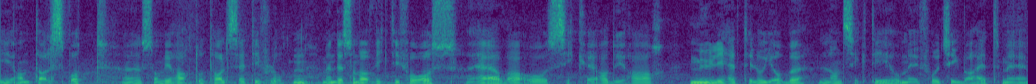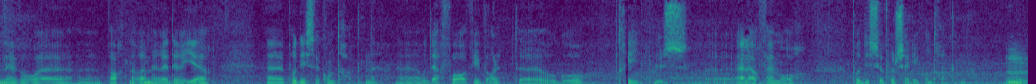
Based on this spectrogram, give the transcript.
i antall spot eh, som vi har totalt sett i flåten. Men det som var viktig for oss her, var å sikre at vi har mulighet til å jobbe langsiktig og med forutsigbarhet med, med våre eh, partnere, med rederier, eh, på disse kontraktene. og Derfor har vi valgt å gå tre pluss eller fem år på disse forskjellige kontraktene. Mm.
